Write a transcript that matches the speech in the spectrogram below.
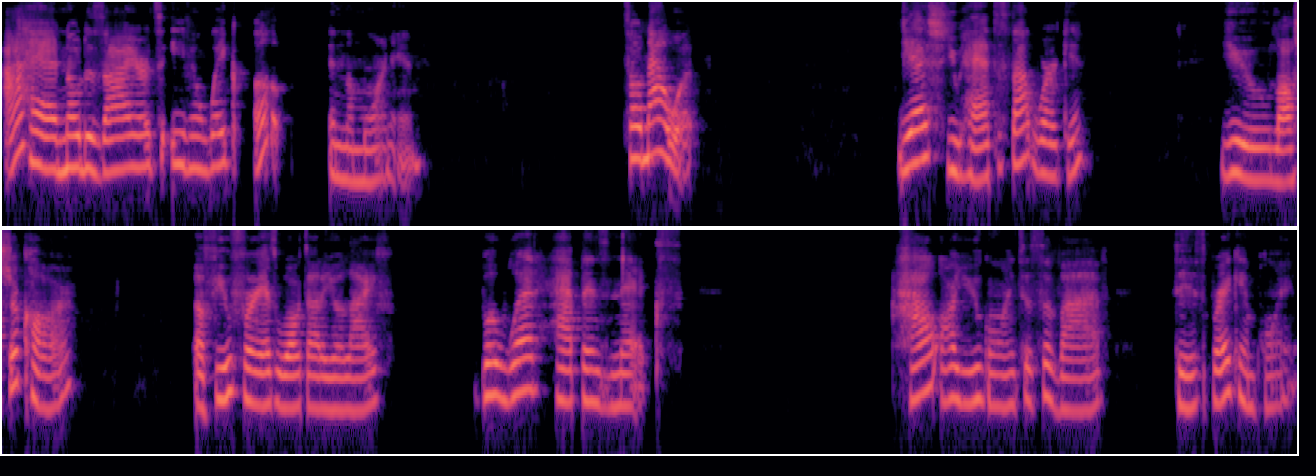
I had no desire to even wake up in the morning. So now what? Yes, you had to stop working. You lost your car. A few friends walked out of your life. But what happens next? How are you going to survive this breaking point?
